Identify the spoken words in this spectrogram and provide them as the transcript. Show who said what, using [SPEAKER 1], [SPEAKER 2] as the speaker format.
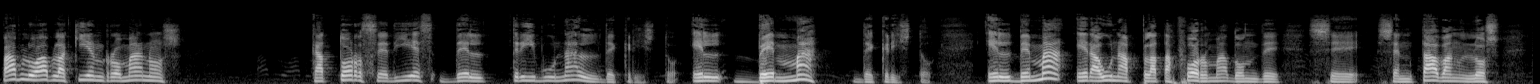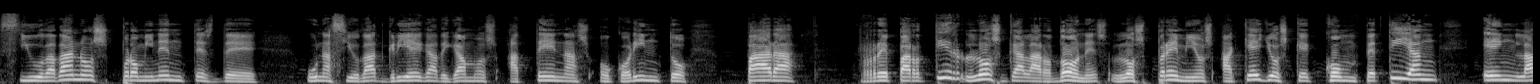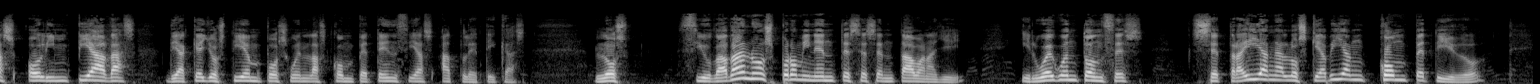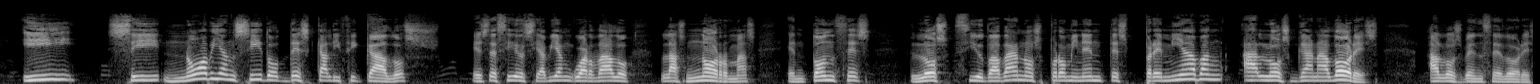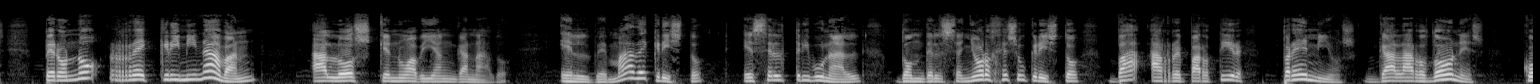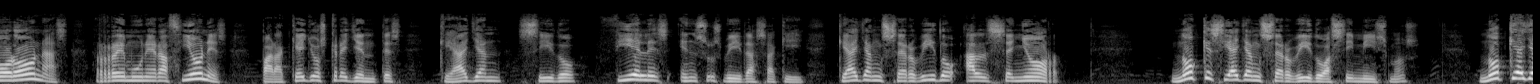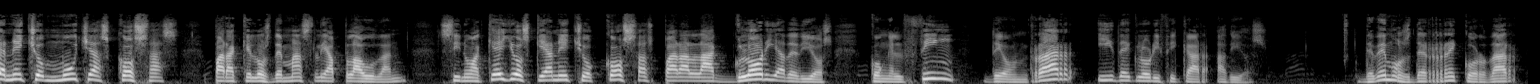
[SPEAKER 1] Pablo habla aquí en Romanos 14:10 del tribunal de Cristo, el Bemá de Cristo. El Bemá era una plataforma donde se sentaban los ciudadanos prominentes de una ciudad griega, digamos Atenas o Corinto, para repartir los galardones, los premios a aquellos que competían en las Olimpiadas de aquellos tiempos o en las competencias atléticas. Los ciudadanos prominentes se sentaban allí y luego entonces se traían a los que habían competido y si no habían sido descalificados, es decir, si habían guardado las normas, entonces los ciudadanos prominentes premiaban a los ganadores, a los vencedores, pero no recriminaban a los que no habían ganado. El Bemá de Cristo es el tribunal donde el Señor Jesucristo va a repartir premios, galardones, coronas, remuneraciones para aquellos creyentes que hayan sido fieles en sus vidas aquí, que hayan servido al Señor, no que se hayan servido a sí mismos, no que hayan hecho muchas cosas para que los demás le aplaudan, sino aquellos que han hecho cosas para la gloria de Dios, con el fin de honrar y de glorificar a Dios. Debemos de recordar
